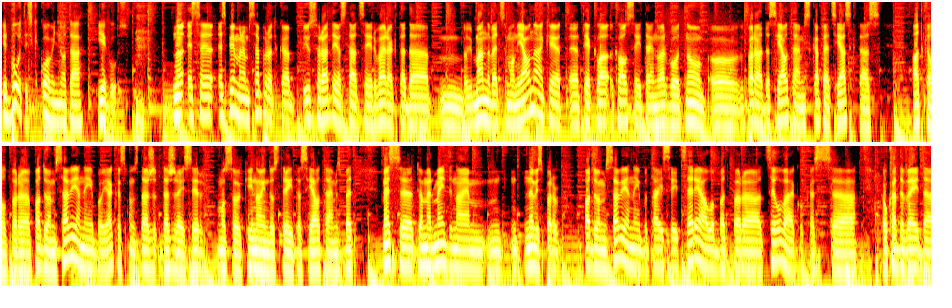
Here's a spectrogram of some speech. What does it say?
ir būtiski, ko viņi no tā iegūs? Nu, es, es, piemēram, saprotu, ka jūsu radiostācija ir vairāk tāda mm, mana vecuma un jaunākie tie klausītāji. Varbūt nu, parādās jautājums, kāpēc jāskatās atkal par Padomju Savienību, ja, kas mums daž, dažreiz ir mūsu kinoindustrija tas jautājums. Bet mēs tomēr mēģinājām mm, nevis par Padomju Savienību taisīt seriālu, par uh, cilvēku, kas uh, kaut kādā veidā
